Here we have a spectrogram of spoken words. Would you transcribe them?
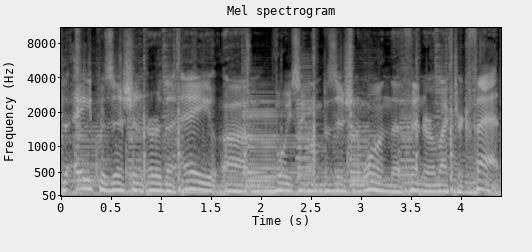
the A position or the A um, voicing on position one, the Fender Electric Fat.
